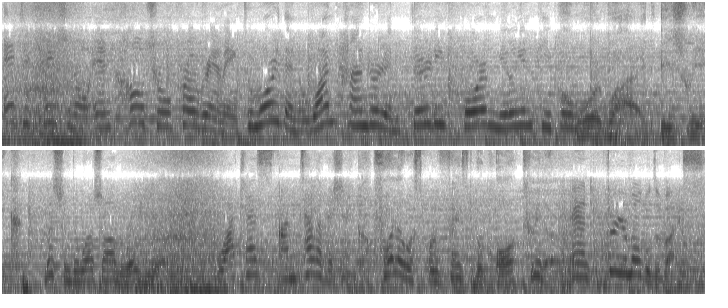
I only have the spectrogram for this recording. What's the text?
educational and cultural programming to more than 134 million people worldwide each week. Listen to us on radio. Watch us on television. Follow us on Facebook or Twitter. And through your mobile device.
